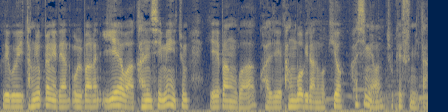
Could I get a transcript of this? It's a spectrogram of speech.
그리고 이 당뇨병에 대한 올바른 이해와 관심이 좀 예방과 관리의 방법이라는 거 기억하시면 좋겠습니다.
